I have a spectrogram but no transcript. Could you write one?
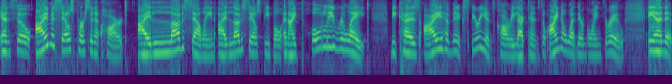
And so I'm a salesperson at heart. I love selling. I love salespeople, and I totally relate because I have been experienced call reluctance, so I know what they're going through. And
